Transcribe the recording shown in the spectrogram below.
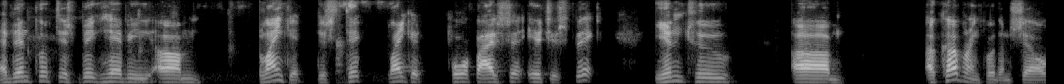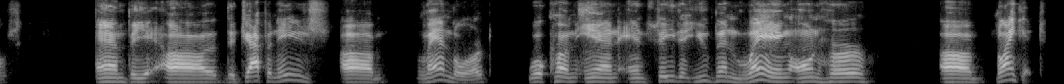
and then put this big heavy um, blanket this thick blanket four or five inches thick into um, a covering for themselves and the uh, the japanese um, landlord will come in and see that you've been laying on her uh, blanket.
